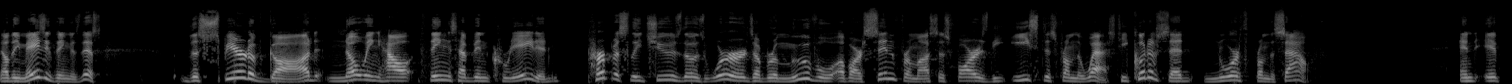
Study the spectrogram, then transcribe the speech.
Now, the amazing thing is this the Spirit of God, knowing how things have been created, purposely choose those words of removal of our sin from us as far as the east is from the west. He could have said north from the south. And if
